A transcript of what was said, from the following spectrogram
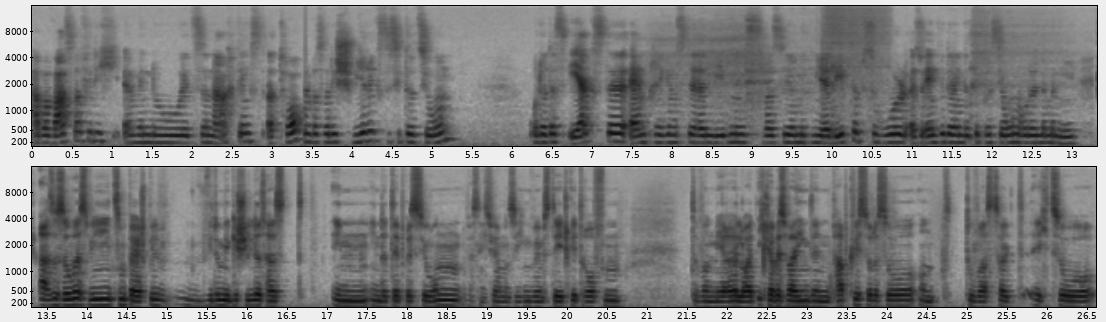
Aber was war für dich, äh, wenn du jetzt nachdenkst, ad hoc, was war die schwierigste Situation oder das ärgste, einprägendste Erlebnis, was ihr mit mir erlebt habt, sowohl, also entweder in der Depression oder in der Manie? Also sowas wie zum Beispiel, wie du mir geschildert hast, in, in der Depression, weiß nicht, wir haben uns irgendwo im Stage getroffen, da waren mehrere Leute, ich glaube es war irgendein Pubquiz oder so und du warst halt echt so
